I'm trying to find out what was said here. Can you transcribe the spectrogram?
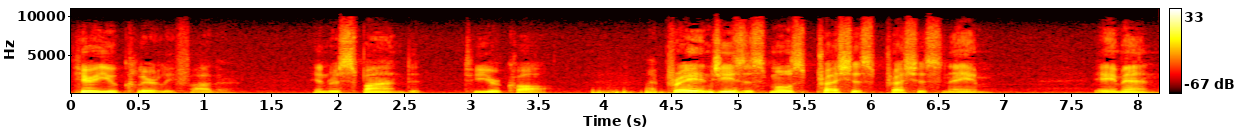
Hear you clearly, Father, and respond to your call. I pray in Jesus' most precious, precious name. Amen.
